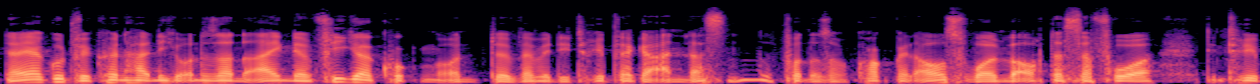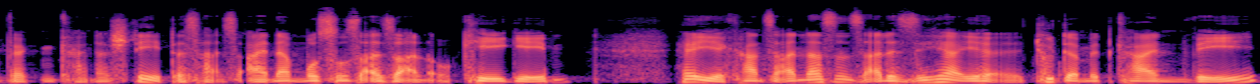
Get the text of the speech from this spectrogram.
Naja gut, wir können halt nicht unseren eigenen Flieger gucken und äh, wenn wir die Triebwerke anlassen, von unserem Cockpit aus, wollen wir auch, dass davor den Triebwerken keiner steht. Das heißt, einer muss uns also ein Okay geben. Hey, ihr kannst anlassen, ist alles sicher, ihr tut damit keinen weh.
